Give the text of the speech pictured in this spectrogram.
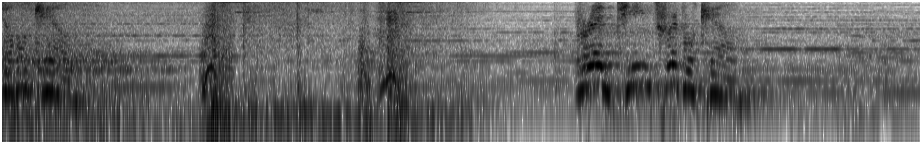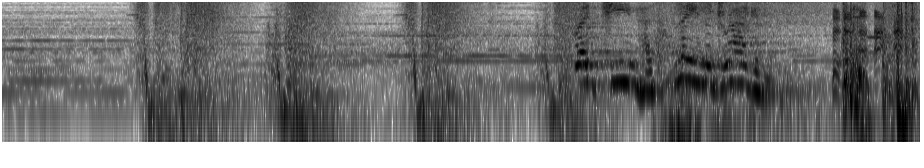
Double kill. Red team triple kill. Red team has slain the dragon.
